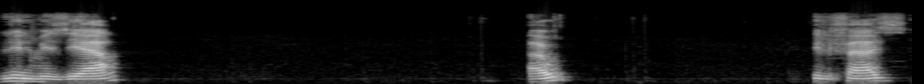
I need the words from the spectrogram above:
للمذياع أو التلفاز.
